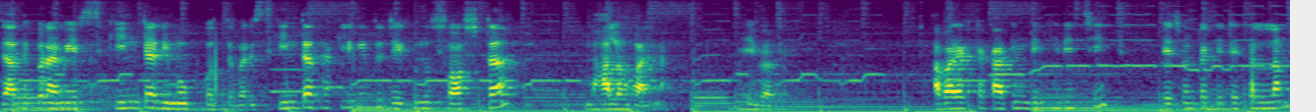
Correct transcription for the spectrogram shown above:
যাতে করে আমি এর স্কিনটা রিমুভ করতে পারি। স্কিনটা থাকলে কিন্তু যে কোনো সসটা ভালো হয় না। এইভাবে। আবার একটা কাটিং দেখিয়ে দিচ্ছি। পেছনটা কেটে ফেললাম।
